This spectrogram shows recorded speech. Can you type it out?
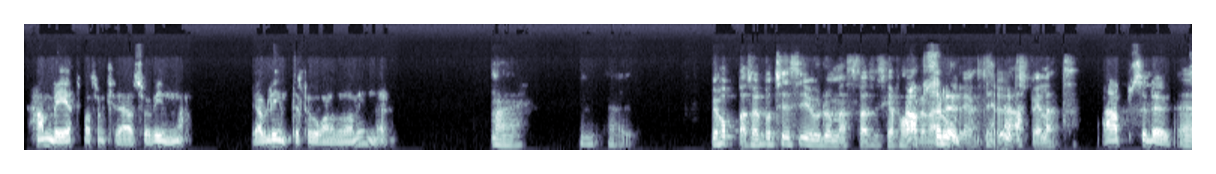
han vet vad som krävs för att vinna. Jag blir inte förvånad om de vinner. Nej. Vi hoppas väl på TCU då mest för att vi ska få ha Absolut. det här roliga utspelet. Absolut. Eh,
